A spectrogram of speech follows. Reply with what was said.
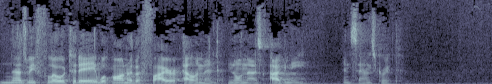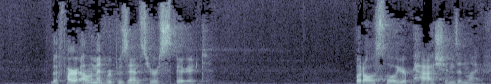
And as we flow today, we'll honor the fire element known as Agni in Sanskrit. The fire element represents your spirit but also your passions in life.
